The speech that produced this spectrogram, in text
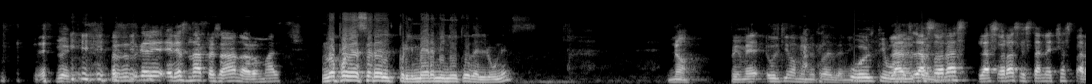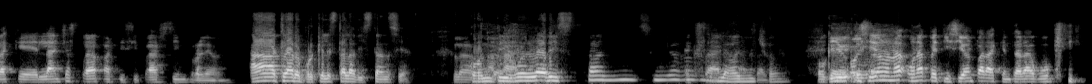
pues es que eres una persona normal. ¿No puede ser el primer minuto del lunes? No, primer, último minuto del domingo. Último las, minuto las del horas, las horas están hechas para que Lanchas pueda participar sin problema. Ah, claro, porque él está a la distancia. Claro. Contigo en la distancia. Exacto, Y hicieron una, una petición para que entrara Wookiee.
